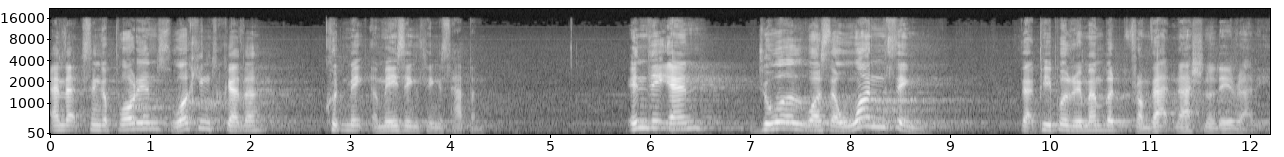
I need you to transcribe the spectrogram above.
and that Singaporeans working together could make amazing things happen. In the end, Jewel was the one thing that people remembered from that National Day rally.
